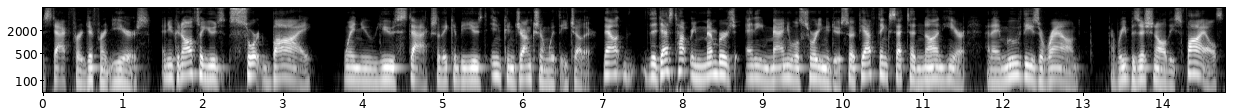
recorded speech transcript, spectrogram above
a stack for different years. And you can also use sort by when you use stacks so they can be used in conjunction with each other. Now the desktop remembers any manual sorting you do. So if you have things set to none here and I move these around and reposition all these files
